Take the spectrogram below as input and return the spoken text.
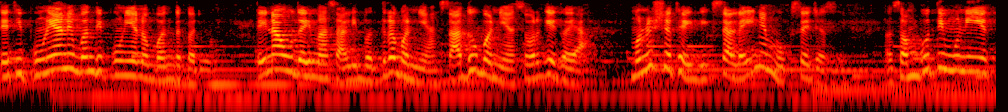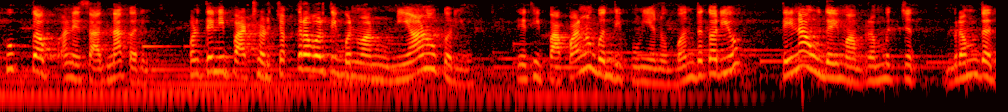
તેથી પુણ્યાની બંધી પુણ્યનો બંધ કર્યો. તેના ઉદયમાં શાલીભદ્ર બન્યા, સાધુ બન્યા, સ્વર્ગે ગયા. મનુષ્ય થઈ દીક્ષા લઈને મોક્ષે જશે. સંભૂતિ મુનિએ ખૂબ તપ અને સાધના કરી, પણ તેની પાછળ ચક્રવર્તી બનવાનું નિયાણું કર્યું. તેથી પાપાનું બંધી પુણ્યનો બંધ કર્યો. તેના ઉદયમાં બ્રહ્મદત્ત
